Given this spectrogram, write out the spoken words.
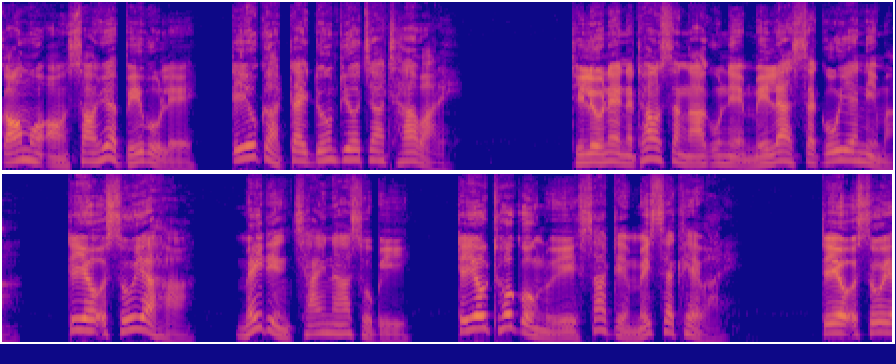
ကောင်းမွန်အောင်ဆောင်ရွက်ပေးဖို့လဲတရုတ်ကတိုက်တွန်းပြောကြားထားပါတယ်။ဒီလိုနဲ့2015ခုနှစ်မေလ19ရက်နေ့မှာတရုတ်အစိုးရဟာ Made in China ဆိုပြီး တရုတ်ထုတ်ကုန်တွေစတင်မိတ်ဆက်ခဲ့ပါတယ်။တရုတ်အစိုးရ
